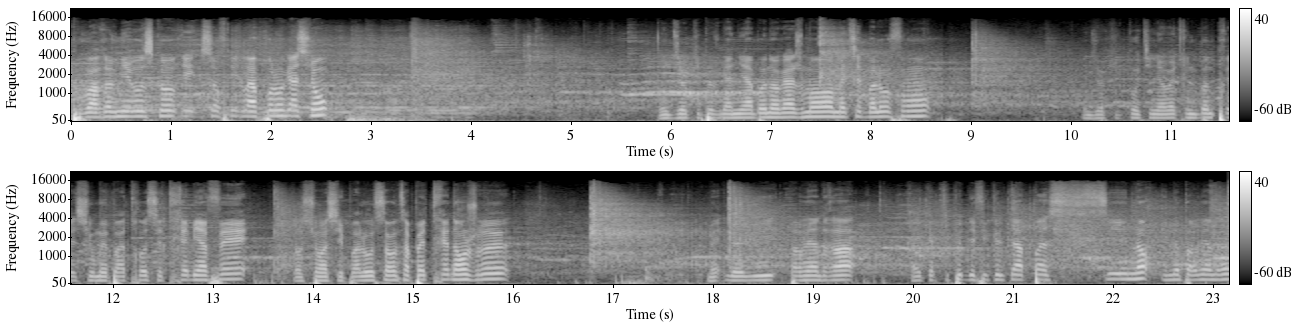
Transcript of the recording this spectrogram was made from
pouvoir revenir au score et s'offrir la prolongation. Enzo qui peuvent gagner un bon engagement, mettre cette balle au fond. Enzo qui continue à mettre une bonne pression, mais pas trop, c'est très bien fait. Attention à ces balles au centre, ça peut être très dangereux. Mais lui parviendra avec un petit peu de difficulté à passer. Non, ils ne parviendront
